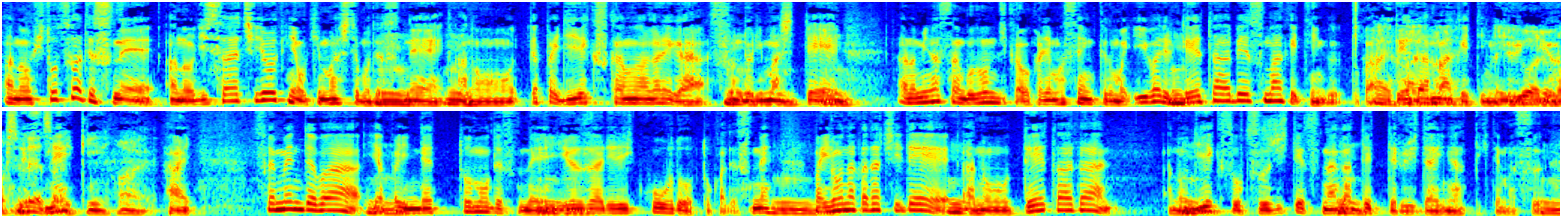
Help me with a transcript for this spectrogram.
あの、一つはですね、あの、リサーチ領域におきましてもですね、うん。うん、あの、やっぱり DX 化の流れが進んでおりまして、うん。うん、あの、皆さんご存知かわかりませんけども、いわゆるデータベースマーケティングとか、データマーケティングという領域ですね。はい。はい。そういう面では、やっぱりネットのですね、ユーザー履歴行動とかですね、まあ、いろんな形で、あの、データがあの、DX を通じてつながっていってる時代になってきてます。ま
